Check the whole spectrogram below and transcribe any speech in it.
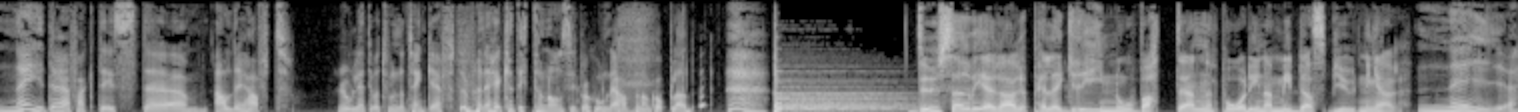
Nej, det har jag faktiskt eh, aldrig haft. Roligt att jag var tvungen att tänka efter men jag kan hitta någon situation där jag haft någon kopplad. Du serverar Pellegrino-vatten på dina middagsbjudningar. Nej,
